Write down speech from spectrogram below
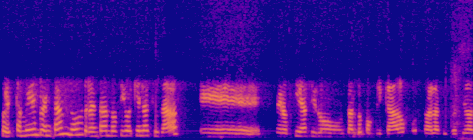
Pues también rentando, rentando, sigo aquí en la ciudad, eh, pero sí ha sido un tanto complicado por toda la situación,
